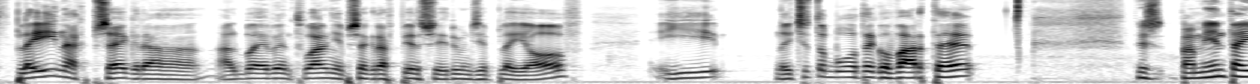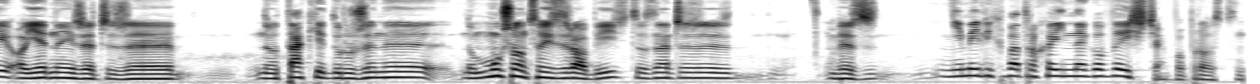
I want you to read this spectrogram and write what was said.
W play-inach przegra, albo ewentualnie przegra w pierwszej rundzie playoff. I, no i czy to było tego warte? Też pamiętaj o jednej rzeczy, że no takie drużyny no muszą coś zrobić, to znaczy, że wiesz, nie mieli chyba trochę innego wyjścia po prostu.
